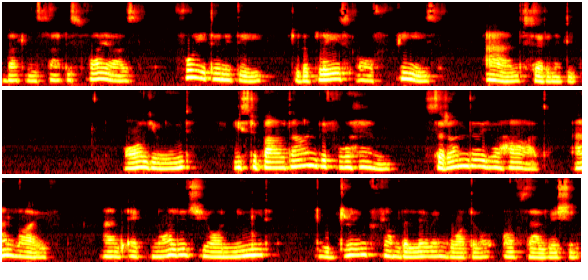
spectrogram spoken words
that will satisfy us for eternity to the place of peace and serenity. All you need is to bow down before Him, surrender your heart and life, and acknowledge your need to drink from the living water of salvation.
